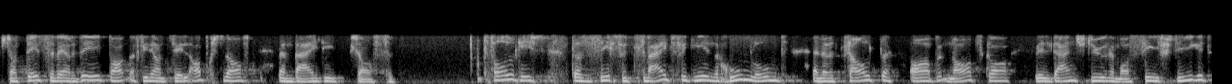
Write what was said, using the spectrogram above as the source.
Stattdessen werden Ehepartner finanziell abgestraft, wenn beide arbeiten. Die Folge ist, dass es sich für Zweitverdiener kaum lohnt, einer bezahlten Arbeit nachzugehen, weil dann die Steuern massiv steigen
